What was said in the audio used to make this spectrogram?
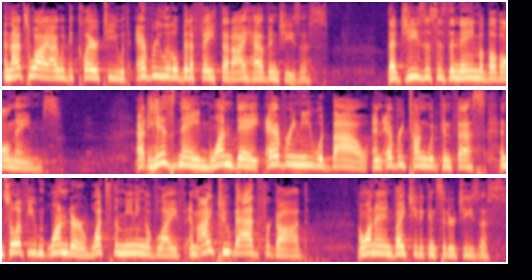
And that's why I would declare to you with every little bit of faith that I have in Jesus, that Jesus is the name above all names. At his name, one day, every knee would bow and every tongue would confess. And so if you wonder, what's the meaning of life? Am I too bad for God? I want to invite you to consider Jesus.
